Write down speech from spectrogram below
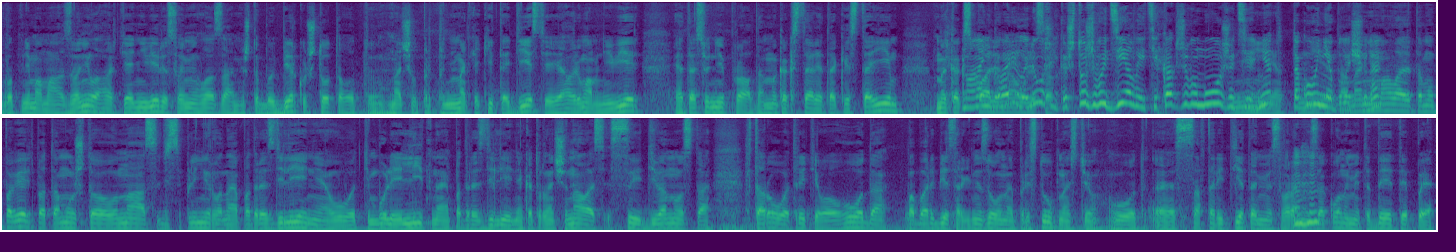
вот мне мама звонила, говорит, я не верю своими глазами, чтобы Беркут что-то вот э, начал предпринимать какие-то действия, я говорю, мам, не верь, это все неправда, мы как стали, так и стоим, мы как Но спали она не говорила, на улицах. Лешенька, что же вы делаете, как же вы можете? Нет, такого не было она еще, не да? могла этому поверить, потому что у нас дисциплинированное подразделение, вот, тем более элитное подразделение, которое начиналось с 92-3 года по борьбе с организованной преступностью, вот, э, с авторитетами, с ворами законами т.д. и т.п.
